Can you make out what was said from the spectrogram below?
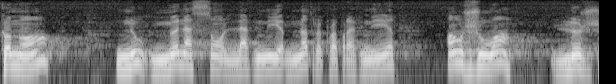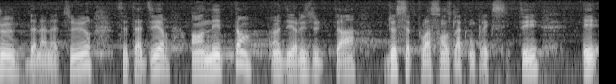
comment nous menaçons l'avenir, notre propre avenir, en jouant le jeu de la nature, c'est-à-dire en étant un des résultats de cette croissance de la complexité et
